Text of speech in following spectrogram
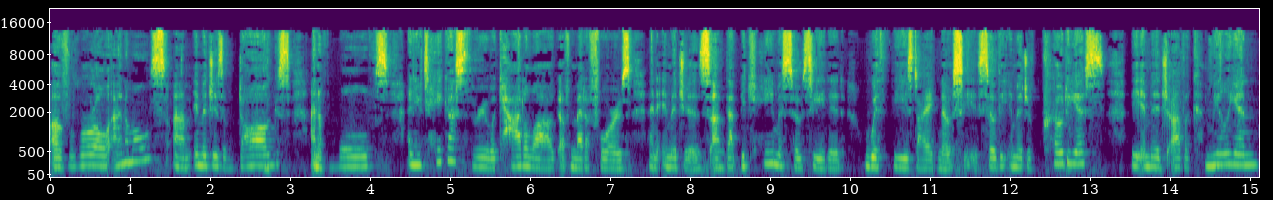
of rural animals, um, images of dogs and of wolves, and you take us through a catalog of metaphors and images um, that became associated with these diagnoses. So the image of Proteus, the image of a chameleon,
